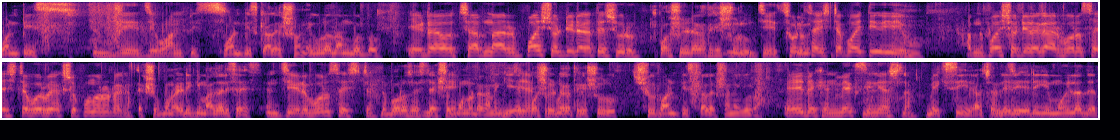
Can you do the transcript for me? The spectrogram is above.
ওয়ান পিস জি জি one piece one piece collection এগুলো দাম কত? এটা হচ্ছে আপনার পঁয়ষট্টি টাকাতে শুরু। পঁয়ষট্টি টাকা থেকে শুরু? জি ছোট সাইজটা পঁয়ত্রিশ আপনার পঁয়ষট্টি টাকা আর বড় সাইজটা পড়বে একশো পনেরো টাকা। একশো পনেরো এটা কি মাঝারি সাইজ জি এটা বড় সাইজটা বড় সাইজ একশো পনেরো টাকা নাকি? পঁয়ষট্টি টাকা থেকে শুরু। শুরু। ওয়ান পিস কালেকশন এগুলো। এই দেখেন মেক্সি নিয়ে আসলাম। মেক্সি আচ্ছা লেডি- এটা কি মহিলাদের?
